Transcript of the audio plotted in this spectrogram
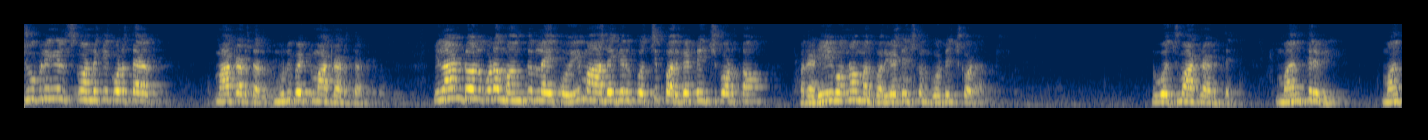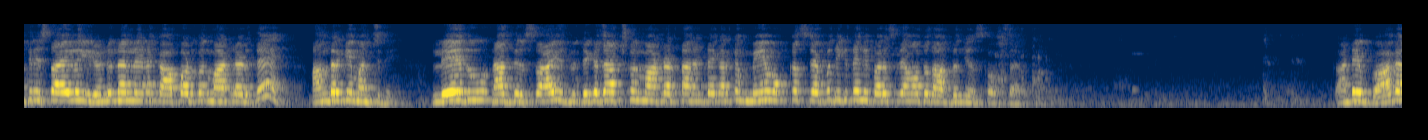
జూబ్లీ హిల్స్ కొండకి కూడా మాట్లాడతాడు ముడిపెట్టి మాట్లాడతాడు ఇలాంటి వాళ్ళు కూడా మంత్రులు అయిపోయి మా దగ్గరకు వచ్చి పరిగెట్టించి కొడతాం. రెడీగా ఉన్నాం మరి పరిగెట్టించుకొని కొట్టించుకోవడానికి. నువ్వు వచ్చి మాట్లాడితే. మంత్రివి మంత్రి స్థాయిలో ఈ రెండు నెలలైనా కాపాడుకొని మాట్లాడితే అందరికీ మంచిది. లేదు నా స్థాయి దిగజార్చుకొని మాట్లాడతానంటే కనుక మేము ఒక్క స్టెప్ దిగితే నీ పరిస్థితి ఏమవుతుందో అర్థం చేసుకోవచ్చు సార్ అంటే బాగా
